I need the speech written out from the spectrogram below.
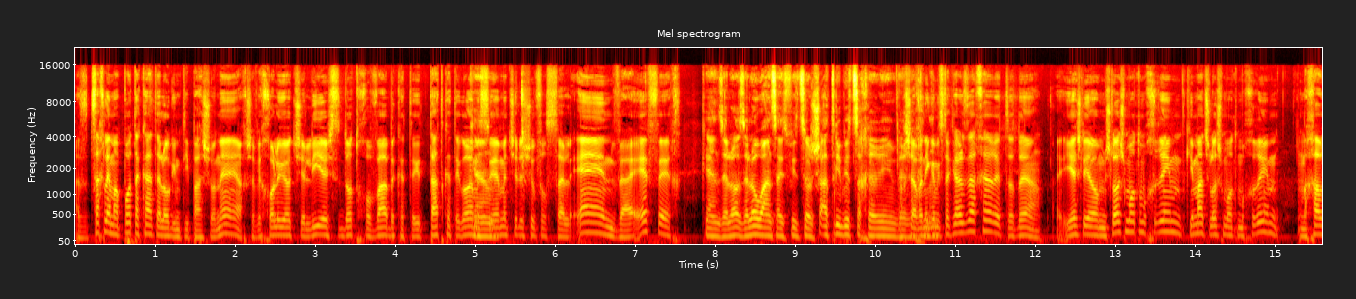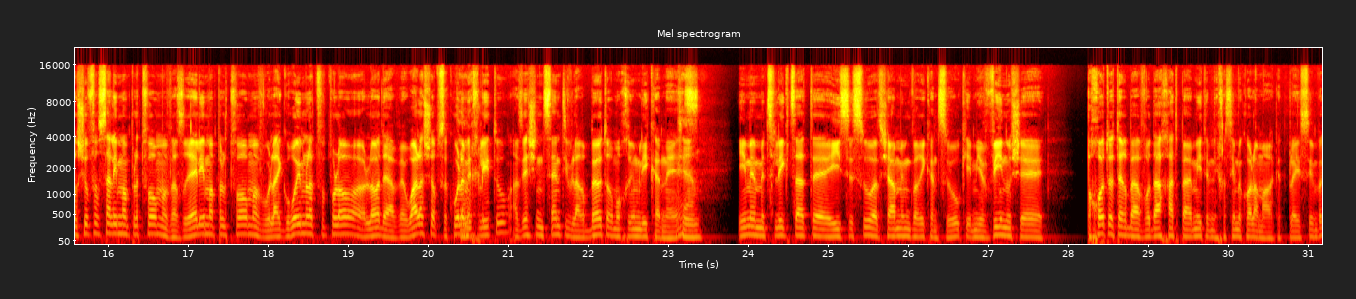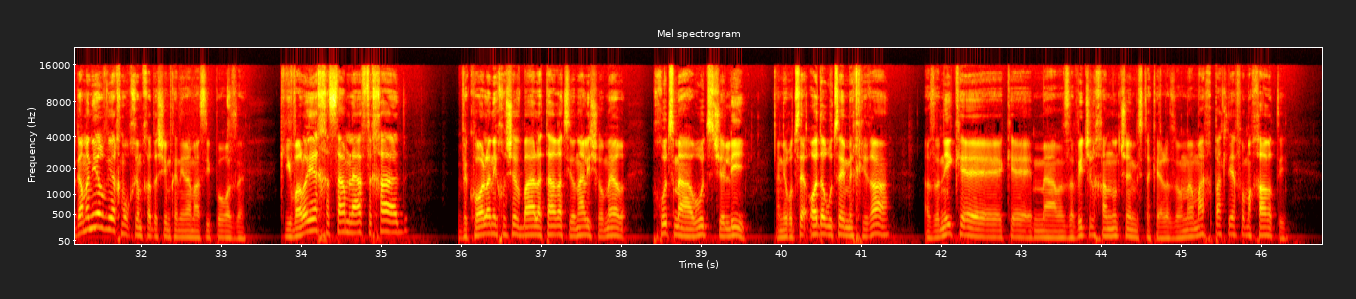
אז צריך למפות את הקטלוגים טיפה שונה, עכשיו יכול להיות שלי יש שדות חובה בתת קטגוריה כן. מסוימת שלשופרסל אין, וההפך. כן, זה לא, זה לא one size fits all, יש attributes אחרים. עכשיו אני גם מסתכל על זה אחרת, אתה יודע, יש לי היום 300 מוכרים, כמעט 300 מוכרים, מחר שופרסל עם הפלטפורמה, ועזריאלי עם הפלטפורמה, ואולי גרו עם הפלטפורמה, לא, לא יודע, ווואלה שופס, כולם כן. החליטו, אז יש incentive להרבה יותר מוכרים להיכנס. כן. אם הם אצלי קצת אה, היססו, אז שם הם כבר ייכנסו, כי הם יבינו שפחות או יותר בעבודה חד פעמית הם נכנסים לכל ה marketplace ים, וגם אני ארוויח מוכרים חדשים כנראה מהסיפור הזה. כי כבר לא יהיה חסם לאף אחד, וכל, אני חושב, בעל אתר רציונלי שאומר, חוץ מהערוץ שלי, אני רוצה עוד ערוצי מכירה, אז אני כ... כ... מהזווית של חנות שמסתכל על זה, אומר, מה אכפת לי איפה מכרתי?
